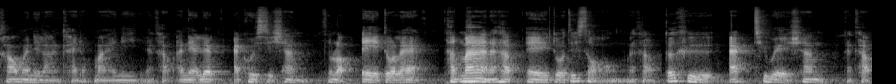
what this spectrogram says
เข้ามาในร้านขายดอกไม้นี้นะครับอันนี้เรียก acquisition สำหรับ A ตัวแรก ถัดมานะครับ A ตัวที่2นะครับก็คือ activation นะครับ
